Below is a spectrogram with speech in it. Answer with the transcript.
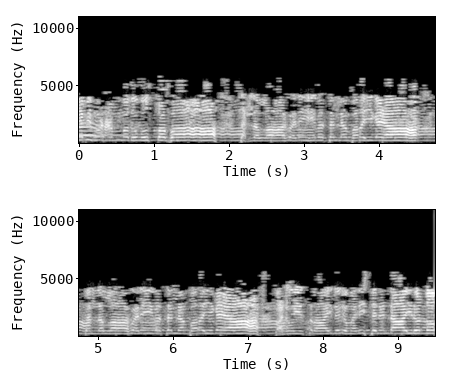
നബി മുഹമ്മദ് മുസ്തഫ സല്ലല്ലാഹു അലൈഹി വസല്ലം പറയുകയാ സല്ലല്ലാഹു അലൈഹി വസല്ലം പറയുകയാ ബനു ഇസ്രായേൽ ഒരു മനുഷ്യനുണ്ടായിരുന്നു.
